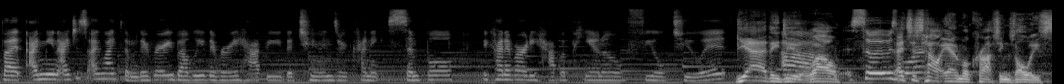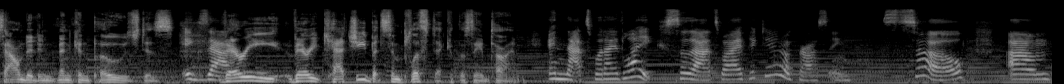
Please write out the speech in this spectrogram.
but i mean i just i like them they're very bubbly they're very happy the tunes are kind of simple they kind of already have a piano feel to it Yeah, they do. Um, well, so it was that's just how Animal Crossing's always sounded and been composed is exactly very, very catchy, but simplistic at the same time. and that's what I like. So that's why I picked Animal Crossing. So, um,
